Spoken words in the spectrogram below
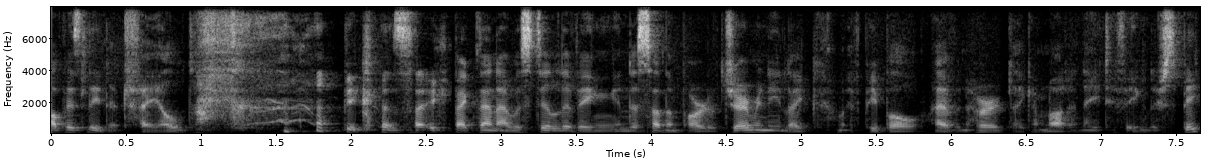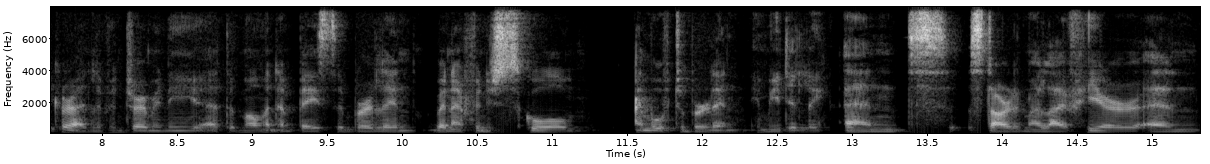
obviously that failed because like back then I was still living in the southern part of Germany. Like if people haven't heard, like I'm not a native English speaker. I live in Germany at the moment. I'm based in Berlin. When I finished school, I moved to Berlin immediately and started my life here. And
